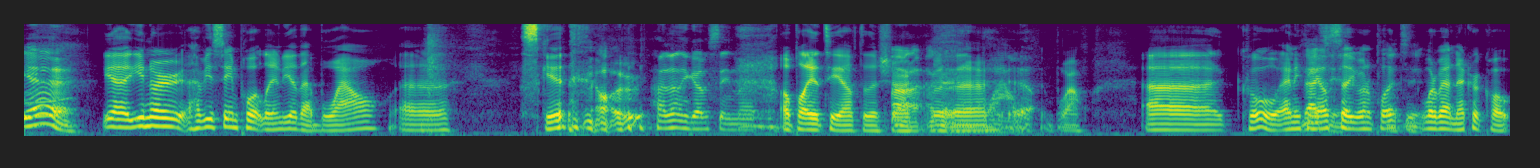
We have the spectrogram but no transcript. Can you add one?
Yeah. Yeah, you know, have you seen Portlandia, that wow uh, skit? No. I don't think I've seen that. I'll play it to you after the show. Alright, but, uh, Wow. yeah, wow. Uh, cool. Anything That's else it. that you want to plug? That's it. What about Necrocult?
